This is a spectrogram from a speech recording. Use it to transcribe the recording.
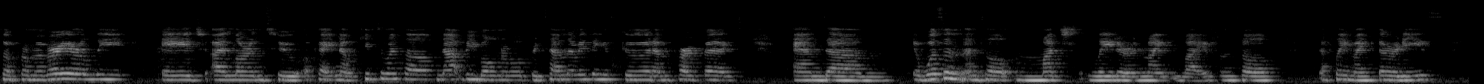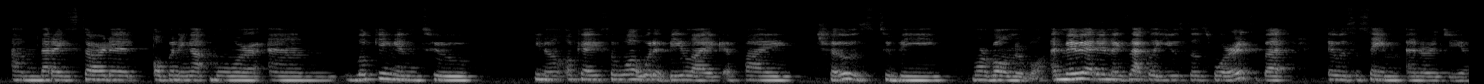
So from a very early age i learned to okay no keep to myself not be vulnerable pretend everything is good i'm perfect. And um, it wasn't until much later in my life until definitely my 30s um, that i started opening up more and looking into you know, okay, so what would it be like if I chose to be more vulnerable? And maybe I didn't exactly use those words, but it was the same energy of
